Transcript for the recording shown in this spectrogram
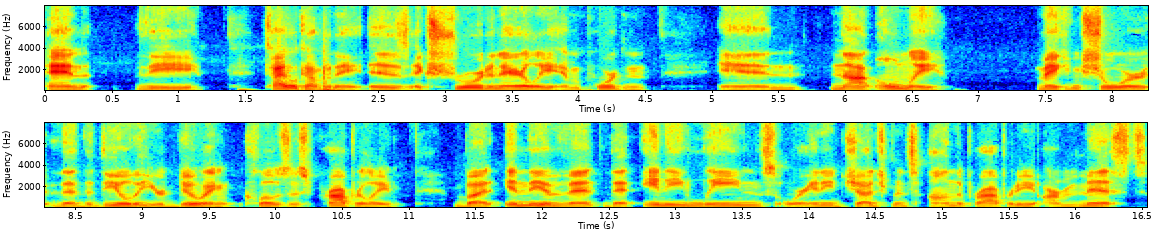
And the title company is extraordinarily important in not only making sure that the deal that you're doing closes properly. But in the event that any liens or any judgments on the property are missed,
